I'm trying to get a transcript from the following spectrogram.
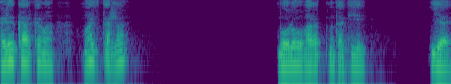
ಹೇಳಿದ ಕಾರ್ಯಕ್ರಮ ಮಾಡ್ತಾರಲ್ಲ ಬೋಲೋ ಭಾರತ್ ಮಾತಾಕಿ. ಜಯ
